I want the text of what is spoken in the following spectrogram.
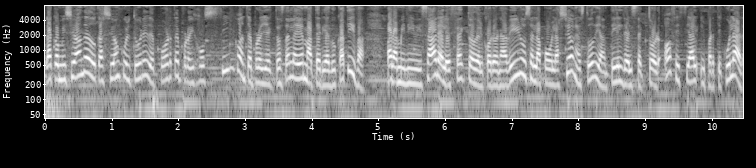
La Comisión de Educación, Cultura y Deporte prohijó cinco anteproyectos de ley en materia educativa para minimizar el efecto del coronavirus en la población estudiantil del sector oficial y particular,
